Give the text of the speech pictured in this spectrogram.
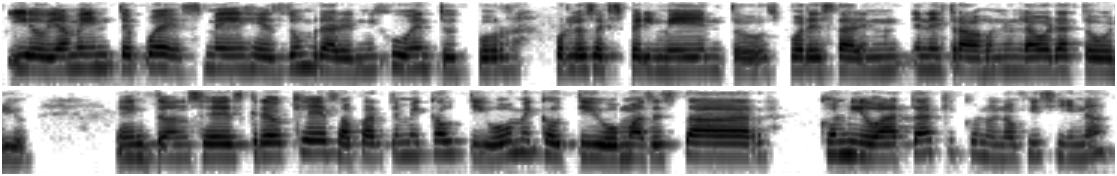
y obviamente pues me dejé deslumbrar en mi juventud por, por los experimentos, por estar en, en el trabajo en un laboratorio. Entonces creo que esa parte me cautivó, me cautivó más estar con mi bata que con una oficina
